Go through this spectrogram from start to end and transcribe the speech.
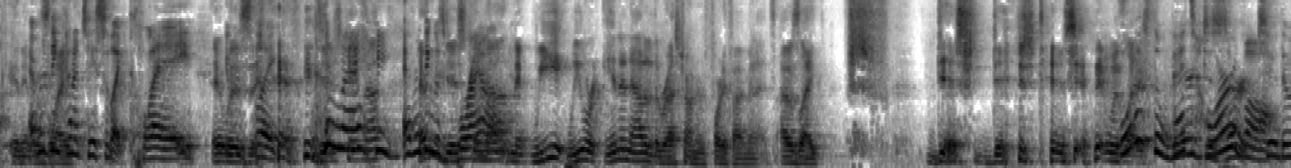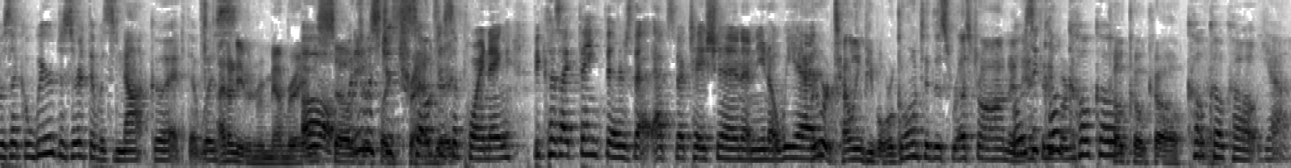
milk, and it everything was like Everything kind of tasted like clay. it was, like every dish came out. Everything every was dish came brown. out, and it, we we were in and out of the restaurant in 45 minutes. I was like. Dish, dish, dish. And it was what like, was the weird That's dessert horrible. too? There was like a weird dessert that was not good. That was I don't even remember. It Oh, was so but it just was like just so tragic. disappointing because I think there's that expectation, and you know we had We were telling people we're going to this restaurant. And What was it Anthony called? Bourdain- Coco- Cococo. Coco Co. Yeah,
